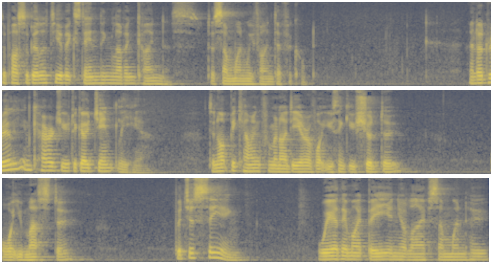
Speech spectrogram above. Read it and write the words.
the possibility of extending loving kindness to someone we find difficult. And I'd really encourage you to go gently here, to not be coming from an idea of what you think you should do or what you must do, but just seeing where there might be in your life someone who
